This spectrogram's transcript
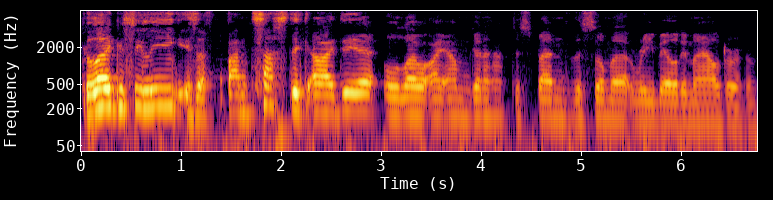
The Legacy League is a fantastic idea, although I am going to have to spend the summer rebuilding my algorithm.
